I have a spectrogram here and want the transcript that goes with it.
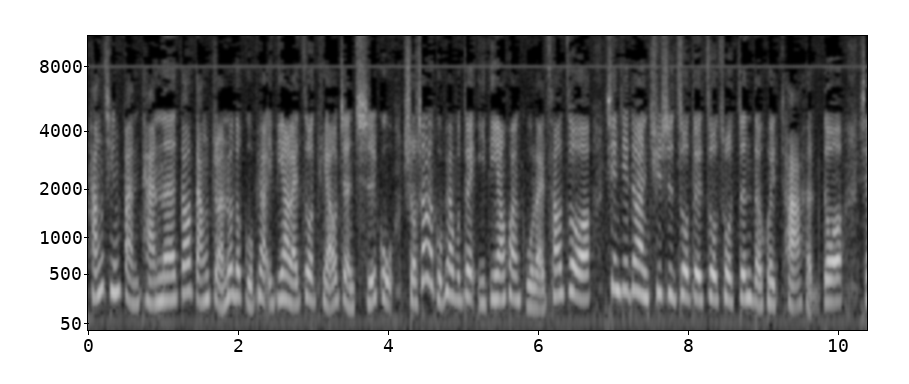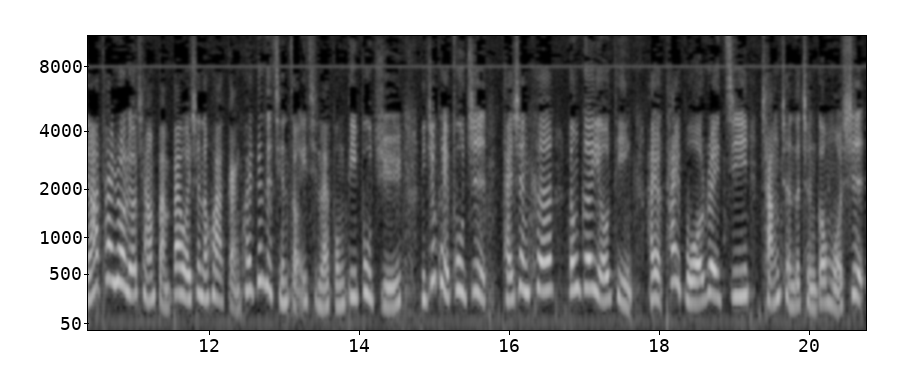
行情反弹呢，高档转弱的股票一定要来做调整持股，手上的股票不对，一定要换股来操作哦。现阶段趋势做对做错，真的会差很多。想要太弱留强，反败为胜的话，赶快跟着钱总一起来逢低布局，你就可以复制台盛科、东哥游艇，还有泰博、瑞基、长城的成功模式。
